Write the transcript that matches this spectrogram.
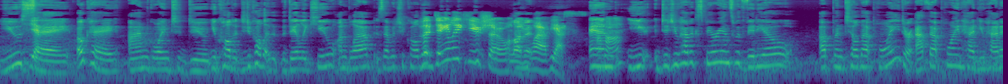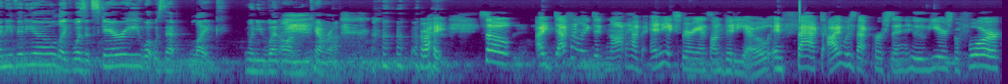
you say yes. okay i'm going to do you called it did you call it the daily q on blab? Is that what you called the it? The daily q show Love on it. blab yes. And uh-huh. you did you have experience with video up until that point? Or at that point had you had any video? Like was it scary? What was that like when you went on camera? Right. So i definitely did not have any experience on video. In fact i was that person who years before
